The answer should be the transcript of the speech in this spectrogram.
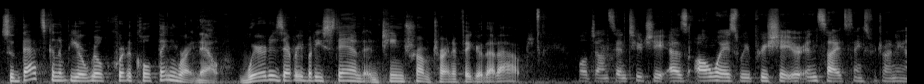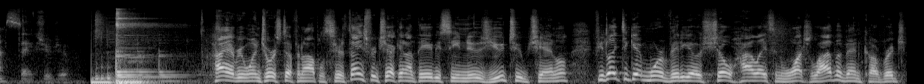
So that's going to be a real critical thing right now. Where does everybody stand and Team Trump trying to figure that out? Well, John Santucci, as always, we appreciate your insights. Thanks for joining us. Thanks, Juju. Hi, everyone. George Stephanopoulos here. Thanks for checking out the ABC News YouTube channel. If you'd like to get more videos, show highlights, and watch live event coverage,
